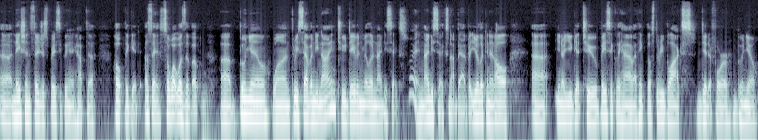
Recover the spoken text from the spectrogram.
uh, nations, they're just basically going to have to hope they get it. Let's say, so what was the vote? Uh, Bugno won 379 to David Millar 96. Right, 96, not bad, but you're looking at all, uh, you know, you get to basically have, I think those three blocks did it for Bugno,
